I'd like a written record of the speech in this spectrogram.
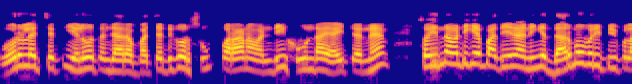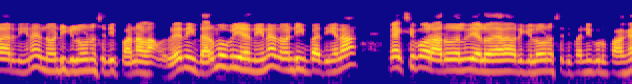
ஒரு லட்சத்தி எழுபத்தஞ்சாயிரம் பட்ஜெட்டுக்கு ஒரு சூப்பரான வண்டி ஹூண்டாய் ஐட்டன்னு ஸோ இந்த வண்டிக்கே பார்த்தீங்கன்னா நீங்கள் தருமபுரி பீப்புளாக இருந்தீங்கன்னா இந்த வண்டிக்கு லோன் வசதி பண்ணலாம். ஒருவேளை நீங்கள் தருமபுரியாக இருந்தீங்கன்னா இந்த வண்டிக்கு பார்த்தீங்கன்னா மேக்ஸிமம் ஒரு அறுபதுலேருந்து எழுபதாயிரம் வரைக்கும் லோன் வசதி பண்ணி கொடுப்பாங்க.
